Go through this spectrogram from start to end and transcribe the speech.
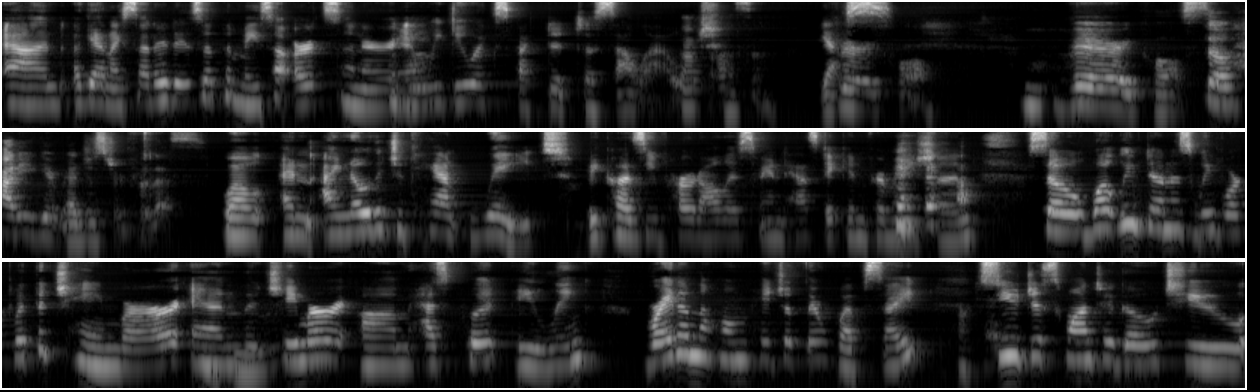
And again, I said it is at the Mesa Arts Center, Mhm. and we do expect it to sell out. That's awesome. yes. Very cool. Very cool. So, how do you get registered for this? Well, and I know that you can't wait because you've heard all this fantastic information. so, what we've done is we've worked with the chamber, and the Mhm. chamber um, has put a link right on the homepage of their website. So, you just want to go to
